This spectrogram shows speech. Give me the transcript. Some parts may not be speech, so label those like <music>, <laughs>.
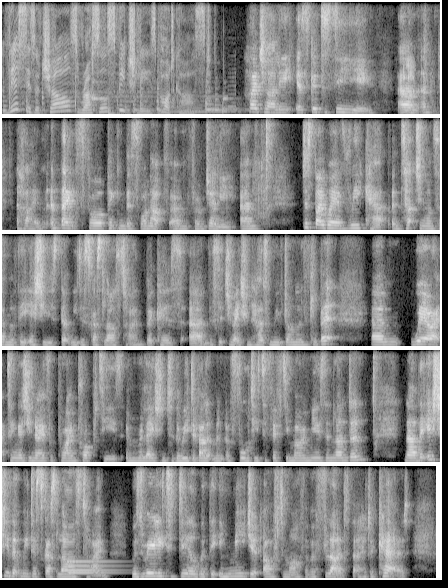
This is a Charles Russell Speechlys podcast. Hi, Charlie. It's good to see you. Um, and hi, and thanks for picking this one up um, from Jenny. Um, just by way of recap and touching on some of the issues that we discussed last time, because um, the situation has moved on a little bit. Um, we're acting, as you know, for prime properties in relation to the redevelopment of 40 to 50 Murray Mews in London. Now, the issue that we discussed last time was really to deal with the immediate aftermath of a flood that had occurred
